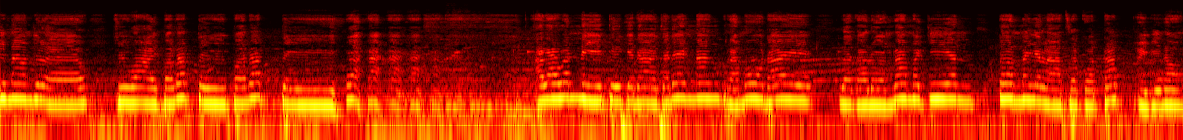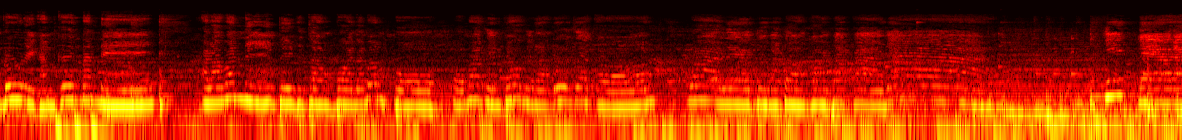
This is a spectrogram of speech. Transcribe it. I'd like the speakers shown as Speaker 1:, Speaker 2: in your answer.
Speaker 1: ที่น้ำอยู่แล้วชื่อวายปรัตตีปรัตตีอะไรวันนี้ตีกระดาษแดงนั่งประโมทไทยแล้วก็เรื่องรามเกียรติ์ต้นมยลาสะกดทับไอพี่น้องดูในคำคืนบ้านนี้อะไรวันนี้ตีกระจองพลอยและบิ้มโปโอมาติงโชคพี่น้องดูเสียก่อนว่าแล้วตีกระจองคอยพักกายาคิดแล้วนะ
